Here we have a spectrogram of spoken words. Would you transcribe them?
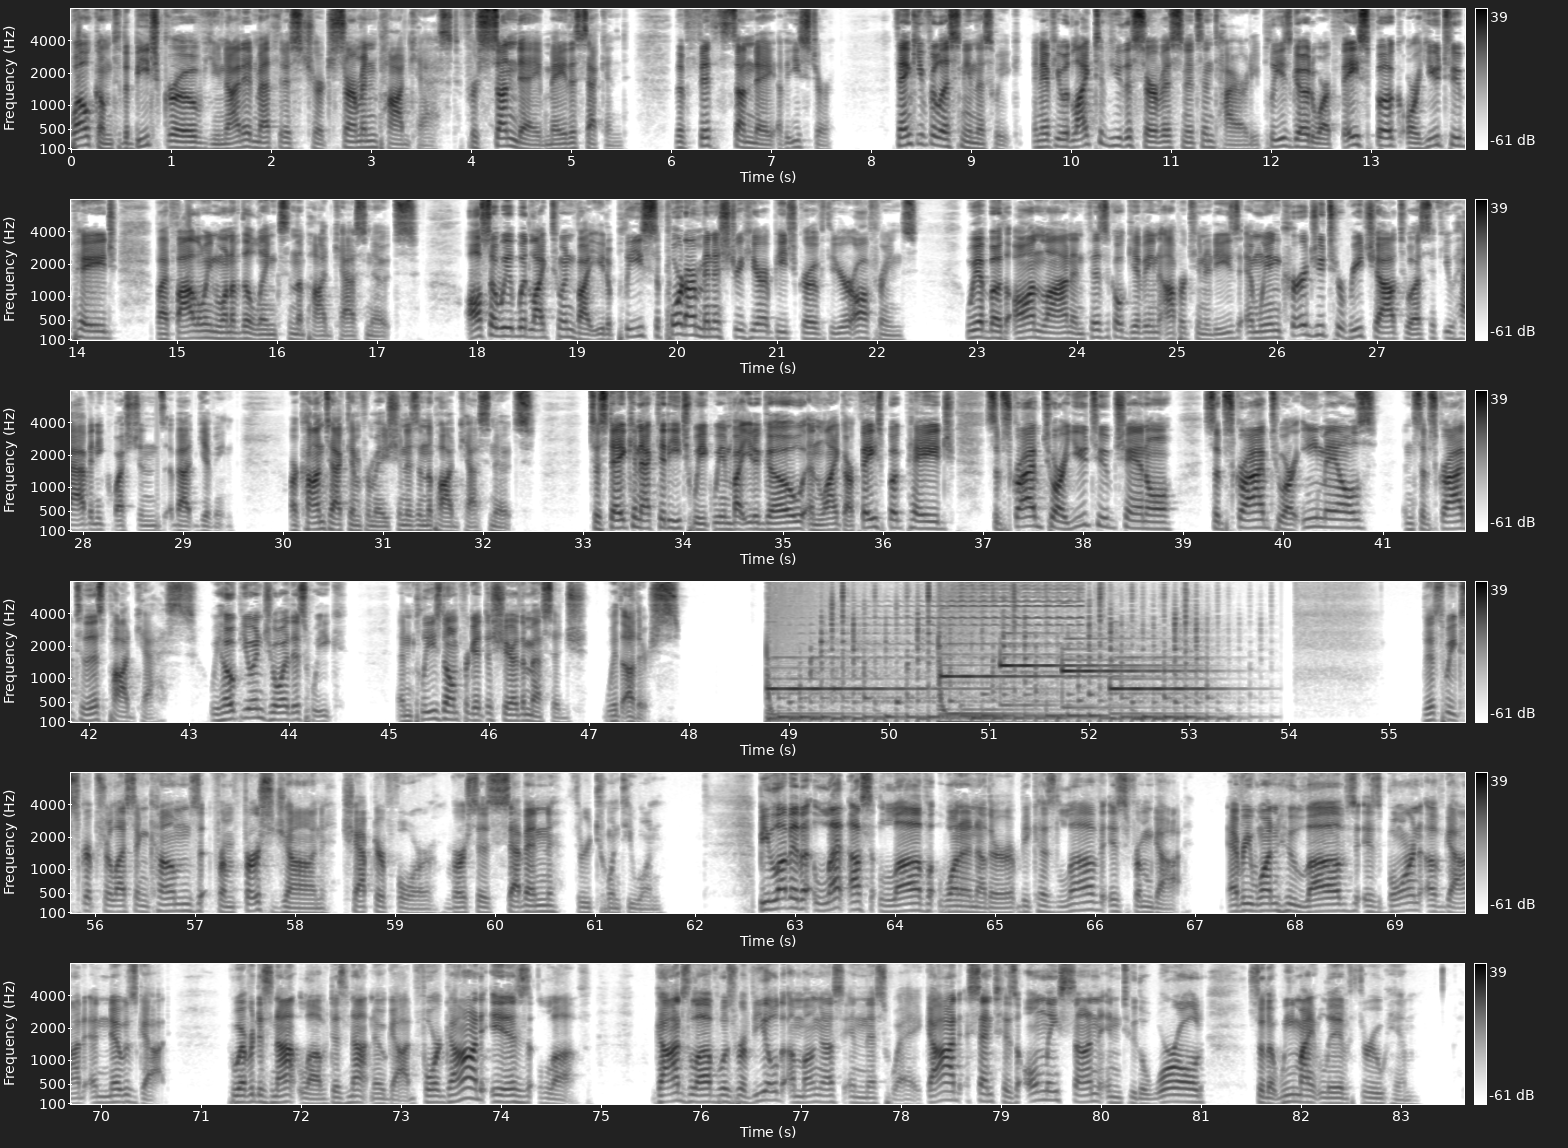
Welcome to the Beech Grove United Methodist Church Sermon Podcast for Sunday, May the 2nd, the fifth Sunday of Easter. Thank you for listening this week. And if you would like to view the service in its entirety, please go to our Facebook or YouTube page by following one of the links in the podcast notes. Also, we would like to invite you to please support our ministry here at Beech Grove through your offerings. We have both online and physical giving opportunities, and we encourage you to reach out to us if you have any questions about giving. Our contact information is in the podcast notes. To stay connected each week, we invite you to go and like our Facebook page, subscribe to our YouTube channel, subscribe to our emails, and subscribe to this podcast. We hope you enjoy this week, and please don't forget to share the message with others. This week's scripture lesson comes from 1 John chapter 4 verses 7 through 21. Beloved, let us love one another because love is from God. Everyone who loves is born of God and knows God. Whoever does not love does not know God, for God is love. God's love was revealed among us in this way God sent his only Son into the world so that we might live through him.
